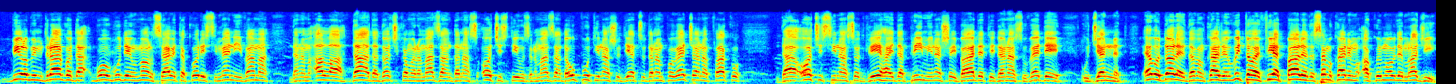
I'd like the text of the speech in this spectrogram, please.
bilo bi mi drago da Bog bude malo savjeta koristi meni i vama, da nam Allah da da dočekamo Ramazan, da nas očisti uz Ramazan, da uputi našu djecu, da nam poveća na faku, da očisti nas od grijeha i da primi naše ibadete i da nas uvede u džennet. Evo dole da vam kažem, vidite ovaj Fiat Palio, da samo kažem ako ima ovdje mlađi,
